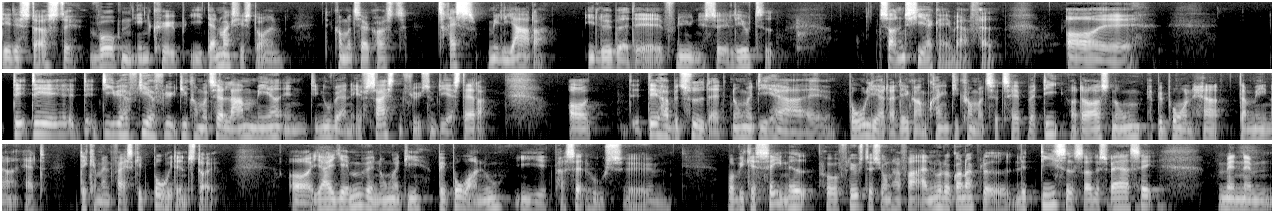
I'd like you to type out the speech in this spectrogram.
Det er det største våbenindkøb i Danmarks historien. Det kommer til at koste 60 milliarder i løbet af det flyenes øh, levetid. Sådan cirka i hvert fald. Og øh, det, det, de, de, de her fly de kommer til at larme mere end de nuværende F-16 fly, som de erstatter. Og det, det har betydet, at nogle af de her øh, boliger, der ligger omkring, de kommer til at tabe værdi, og der er også nogle af beboerne her, der mener, at det kan man faktisk ikke bo i den støj. Og jeg er hjemme ved nogle af de beboere nu i et parcelhus, øh, hvor vi kan se ned på flyvestationen herfra. Altså, nu er der godt nok blevet lidt diset, så er det svært at se. Men øh,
